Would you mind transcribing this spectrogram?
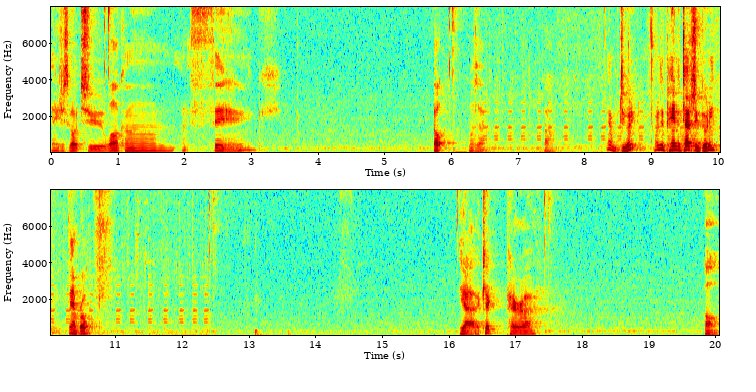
Yeah, you just go to welcome, I think. Oh, what was that? Oh. Damn, Goonie. I wasn't paying attention, Goonie. Damn, bro. Yeah, I kicked Para. Oh.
